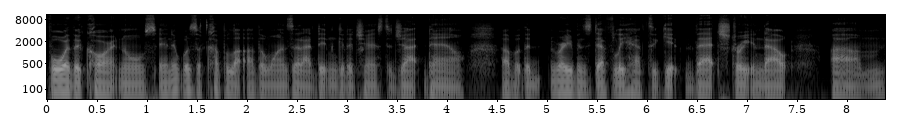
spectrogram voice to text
for the Cardinals, and it was a couple of other ones that I didn't get a chance to jot down. Uh, but the Ravens definitely have to get that straightened out. Um,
